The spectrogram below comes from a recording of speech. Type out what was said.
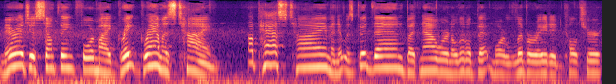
marriage is something for my great grandma's time a pastime and it was good then, but now we're in a little bit more liberated culture.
